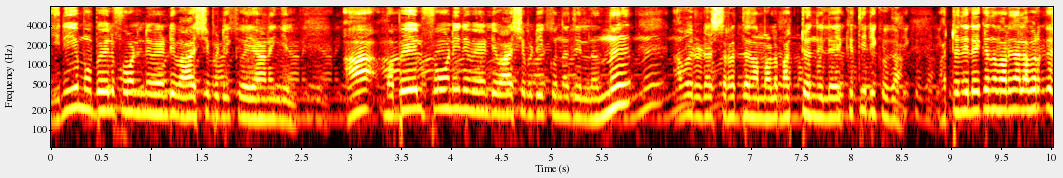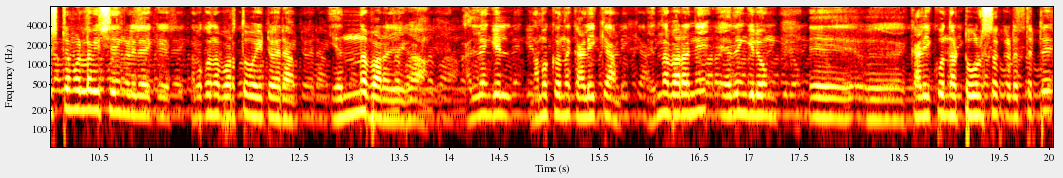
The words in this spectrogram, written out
ഇനിയും മൊബൈൽ ഫോണിന് വേണ്ടി വാശി പിടിക്കുകയാണെങ്കിൽ ആ മൊബൈൽ ഫോണിന് വേണ്ടി വാശി പിടിക്കുന്നതിൽ നിന്ന് അവരുടെ ശ്രദ്ധ നമ്മൾ മറ്റൊന്നിലേക്ക് തിരിക്കുക. മറ്റൊന്നിലേക്ക് എന്ന് പറഞ്ഞാൽ അവർക്ക് ഇഷ്ടമുള്ള വിഷയങ്ങളിലേക്ക് നമുക്കൊന്ന് പുറത്തു പോയിട്ട് വരാം എന്ന് പറയുക. അല്ലെങ്കിൽ നമുക്കൊന്ന് കളിക്കാം എന്ന് പറഞ്ഞ് ഏതെങ്കിലും കളിക്കുന്ന ടൂൾസ് ഒക്കെ എടുത്തിട്ട്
